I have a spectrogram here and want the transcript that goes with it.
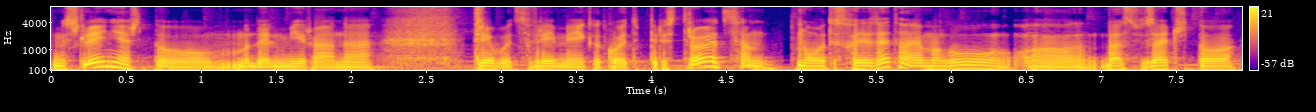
мышление, что модель мира, она требуется время и какое-то перестроиться. Но вот исходя из этого я могу э, да, связать, что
